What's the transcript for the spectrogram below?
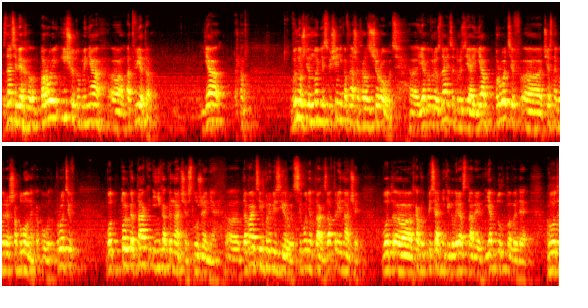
знаете ли, порой ищут у меня э, ответа. Я вынужден многих священников наших разочаровывать. Я говорю, знаете, друзья, я против, честно говоря, шаблона какого-то, против вот только так и никак иначе служение. Э, Давайте импровизировать. Сегодня так, завтра иначе. Вот э, как вот писятники говорят старые, як дух ПВД. Вот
